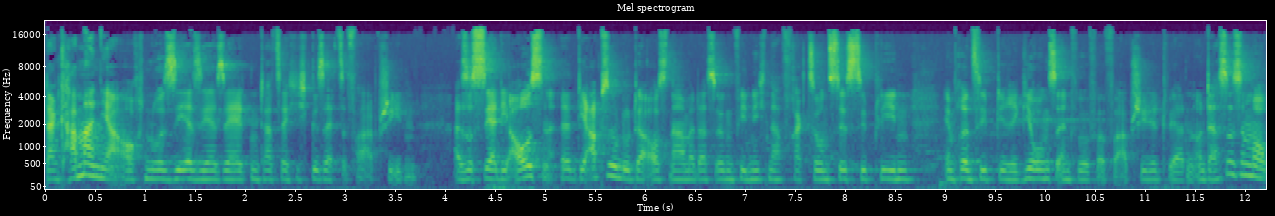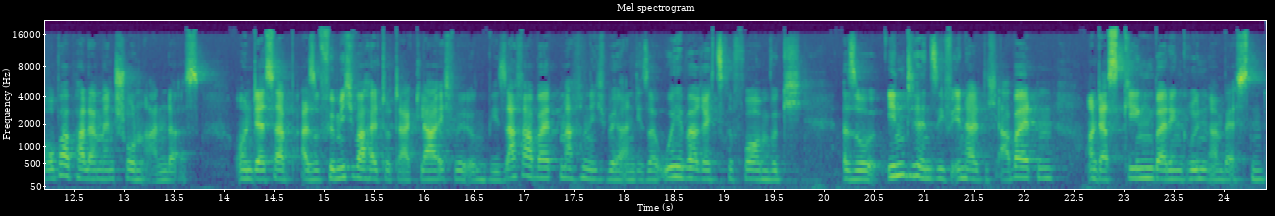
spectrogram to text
dann kann man ja auch nur sehr, sehr selten tatsächlich Gesetze verabschieden. Also es ist ja die, Ausna äh, die absolute Ausnahme, dass irgendwie nicht nach Fraktionsdisziplin im Prinzip die Regierungsentwürfe verabschiedet werden. Und das ist im Europaparlament schon anders. Und deshalb, also für mich war halt total klar, ich will irgendwie Sacharbeit machen, ich will an dieser Urheberrechtsreform wirklich also intensiv inhaltlich arbeiten und das ging bei den Grünen am besten.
